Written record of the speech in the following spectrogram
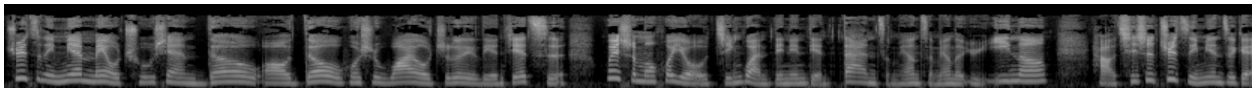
句子里面没有出现 though、although 或是 while 之类的连接词，为什么会有尽管点点点但怎么样怎么样的语义呢？好，其实句子里面这个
